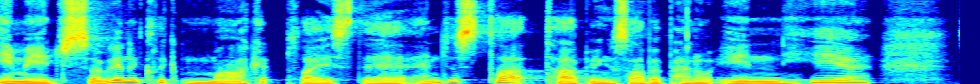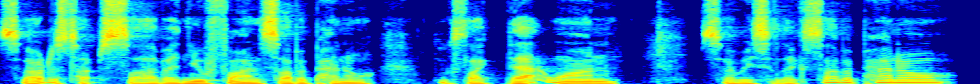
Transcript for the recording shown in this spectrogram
image. So we're going to click Marketplace there and just start typing CyberPanel in here. So I'll just type Cyber and you'll find CyberPanel looks like that one. So we select CyberPanel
